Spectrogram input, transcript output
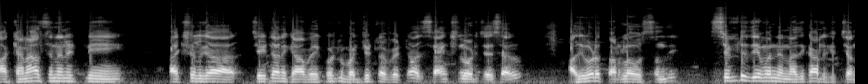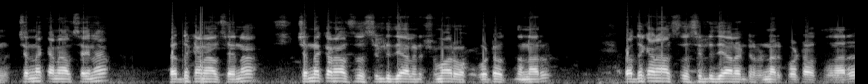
ఆ కెనాల్స్ అన్నింటినీ యాక్చువల్గా చేయడానికి యాభై కోట్లు బడ్జెట్లో పెట్టాం. అది శాంక్షన్ కూడా చేశారు. అది కూడా త్వరలో వస్తుంది. సిల్ట్ తీయమని నేను అధికారులకు ఇచ్చాను. చిన్న కెనాల్స్ అయినా పెద్ద కెనాల్స్ అయినా చిన్న కెనాల్స్లో సిల్ట్ తీయాలంటే సుమారు ఒక కోటి అవుతుందన్నారు. పెద్ద కెనాల్స్లో సిల్ట్ తీయాలంటే రెండున్నర కోటి అవుతున్నారు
